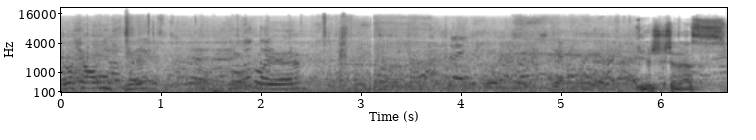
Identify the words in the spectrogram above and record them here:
Proszę o uśmiech. Dziękuję. Jeszcze raz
